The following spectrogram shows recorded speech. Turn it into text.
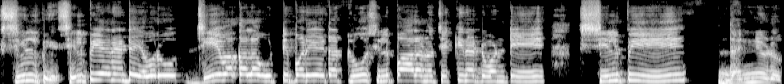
శిల్పి. శిల్పి అని అంటే ఎవరు? జీవకళ ఉట్టిపడేటట్లు శిల్పాలను చెక్కినటువంటి శిల్పి ధన్యుడు.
